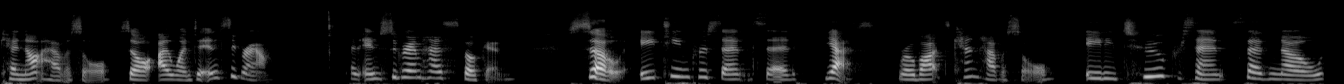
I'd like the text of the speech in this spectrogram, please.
cannot have a soul. So I went to Instagram and Instagram has spoken. So 18% said yes, robots can have a soul. 82% said no,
